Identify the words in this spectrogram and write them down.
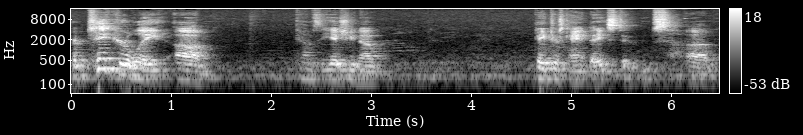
Particularly um, comes the issue now, teachers can't date students. Um,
